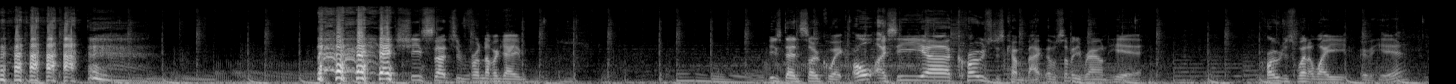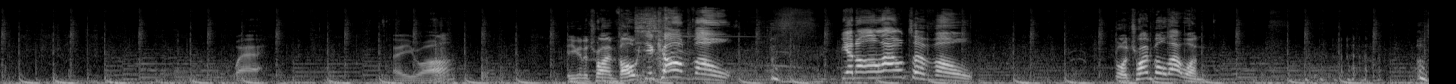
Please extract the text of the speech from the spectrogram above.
She's searching for another game. He's dead so quick. Oh, I see uh, Crow's just come back. There was somebody around here. Crow just went away over here. Where? There you are. Are you going to try and vault? You can't vault! You're not allowed to vault! Go on, try and vault that one.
